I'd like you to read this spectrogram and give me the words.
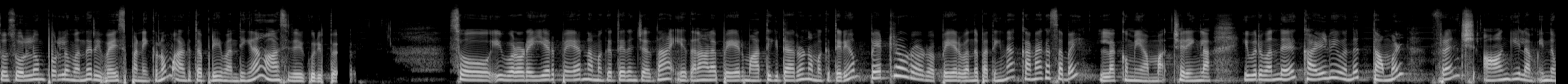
ஸோ சொல்லும் பொருளும் வந்து ரிவைஸ் பண்ணிக்கணும். அடுத்தபடியே வந்தீங்கன்னா ஆசிரியர் குறிப்பு. ஸோ இவரோட இயற்பெயர் நமக்கு தெரிஞ்சது தான் எதனால் பெயர் மாற்றிக்கிட்டாரோ நமக்கு தெரியும். பெற்றோரோட பெயர் வந்து பார்த்திங்கன்னா கனகசபை லக்குமி அம்மா. சரிங்களா? இவர் வந்து கல்வி வந்து தமிழ் ஃப்ரெஞ்ச் ஆங்கிலம் இந்த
